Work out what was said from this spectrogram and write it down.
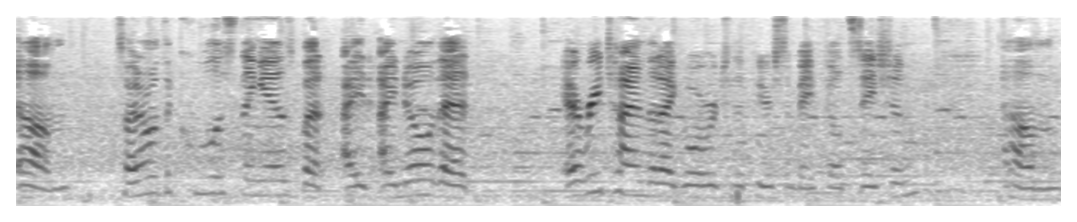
Um, so I don't know what the coolest thing is, but I, I know that every time that I go over to the Peterson Bay Field Station, um,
